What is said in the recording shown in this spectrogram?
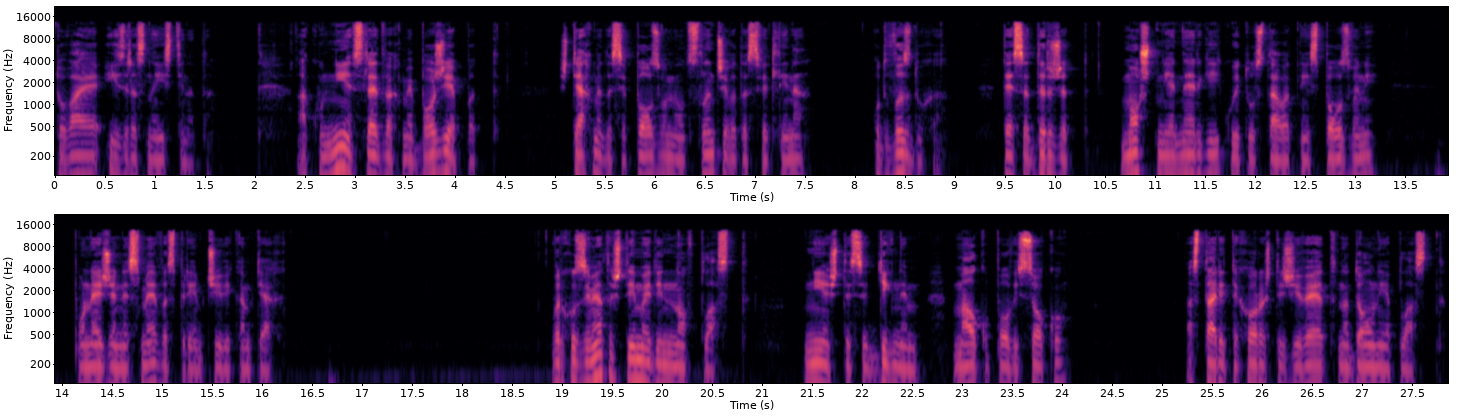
това е израз на истината. Ако ние следвахме Божия път, щяхме да се ползваме от слънчевата светлина, от въздуха. Те съдържат мощни енергии, които остават неизползвани, понеже не сме възприемчиви към тях. Върху земята ще има един нов пласт. Ние ще се дигнем малко по-високо, а старите хора ще живеят на долния пласт.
